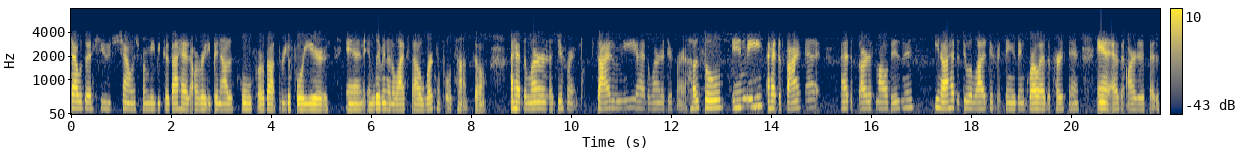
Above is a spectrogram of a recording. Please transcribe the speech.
that was a huge challenge for me because I had already been out of school for about three to four years and and living in a lifestyle working full time. So I had to learn a different side of me. I had to learn a different hustle in me. I had to find that. I had to start a small business. You know, I had to do a lot of different things and grow as a person and as an artist at the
